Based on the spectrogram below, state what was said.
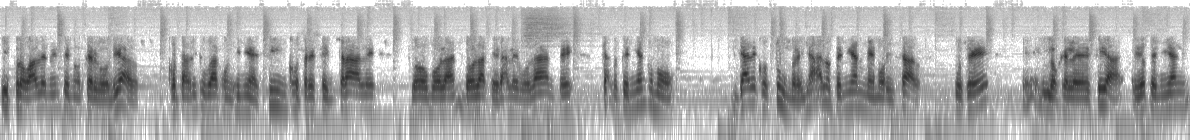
y probablemente no ser goleados. Costa Rica jugaba con línea de 5, 3 centrales, dos, dos laterales volantes, o sea, lo tenían como ya de costumbre, ya lo tenían memorizado. Entonces, eh, lo que le decía, ellos tenían,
